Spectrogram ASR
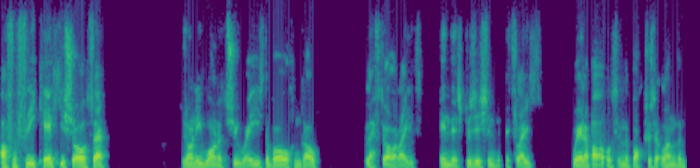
off a free kick, you sort of, there's only one or two ways the ball can go, left or right. In this position, it's like whereabouts in the boxes at London.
